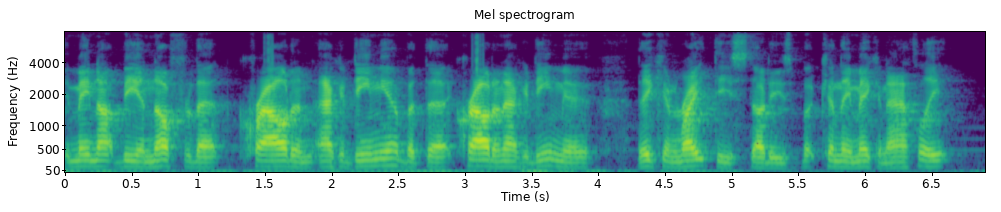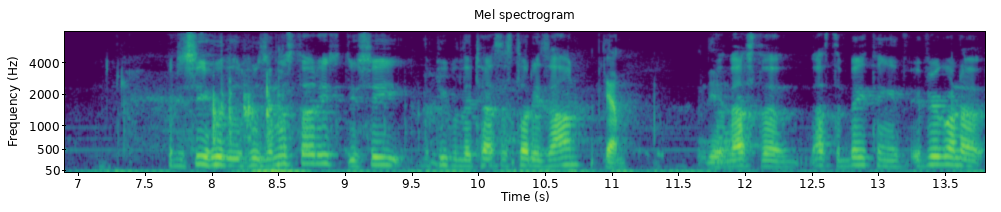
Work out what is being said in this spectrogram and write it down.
It may not be enough for that crowd in academia, but that crowd in academia, they can write these studies, but can they make an athlete? But you see who the, who's in the studies? Do you see the people they test the studies on? Yeah. And that's the that's the big thing. If, if you're going to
